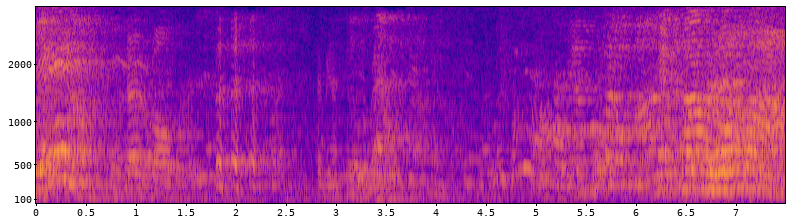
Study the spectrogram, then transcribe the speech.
Damn! Careful. Have you not seen the round? Get the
